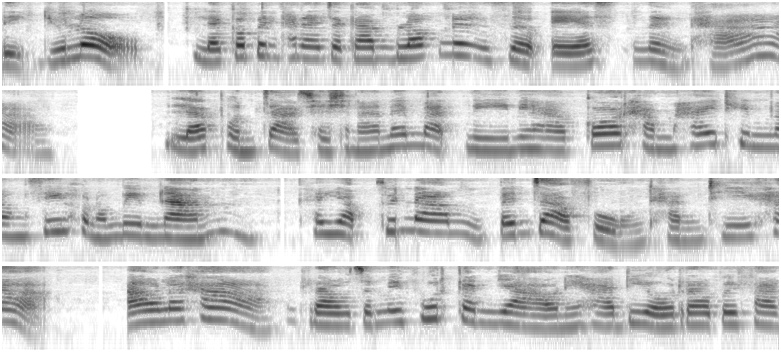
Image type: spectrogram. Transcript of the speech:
ลีกยุโรป และก็เป็นคะแนนจากการบล็อก 1 เสิร์ฟเอส1ค่ะ และผลจากชัยชนะในแมตช์นี้นะคะก็ทำให้ทีมน้องซี่ของน้องบีมนั้น ขยับขึ้นนำเป็นจ่าฝูงทันทีค่ะ เอาละค่ะ เราจะไม่พูดกันยาวนะคะ เดี๋ยวเราไปฟัง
